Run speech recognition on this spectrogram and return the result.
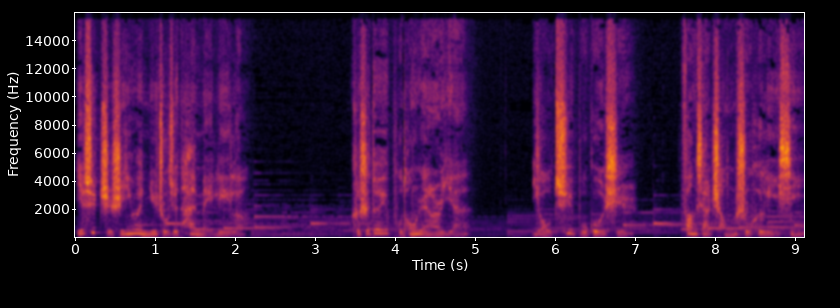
也许只是因为女主角太美丽了。可是对于普通人而言，有趣不过是放下成熟和理性，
